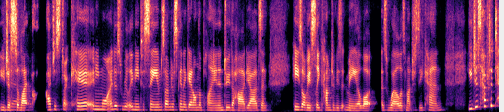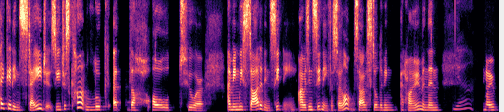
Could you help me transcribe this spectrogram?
you just are like, I just don't care anymore. I just really need to see him. So I'm just going to get on the plane and do the hard yards. And he's obviously come to visit me a lot as well, as much as he can. You just have to take it in stages. You just can't look at the whole tour. I mean, we started in Sydney. I was in Sydney for so long. So I was still living at home. And then Yeah. you know,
